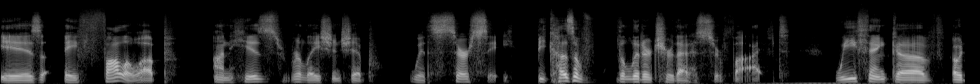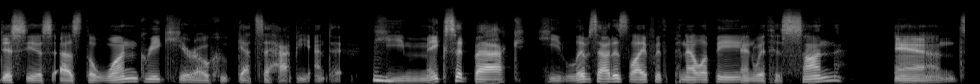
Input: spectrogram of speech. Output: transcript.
is a follow up on his relationship with Circe because of the literature that has survived. we think of Odysseus as the one Greek hero who gets a happy ending. Mhm. He makes it back. He lives out his life with Penelope and with his son. And,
